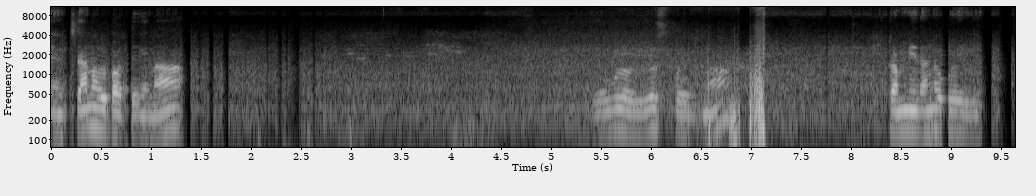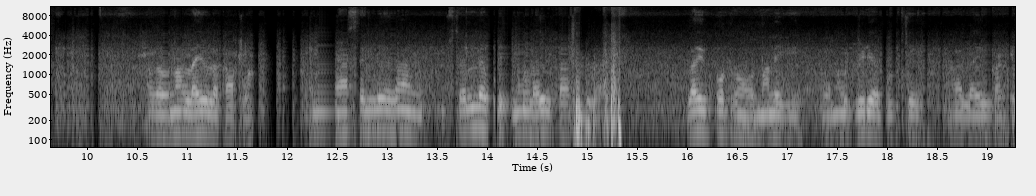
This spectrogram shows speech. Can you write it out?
என் சேனல் பார்த்தீங்கன்னா எவ்வளோ வியூஸ் போயிருக்குன்னா கம்மி தாங்க போயிருக்கு. அதை ஒரு நாள் லைவில் காட்டலாம். என் செல்லு தான் செல்லு எப்படி லைவ் காட்டல லைவ் போட்டுருவோம் ஒரு நாளைக்கு. ஒரு நாளைக்கு வீடியோ பிடிச்சி லைவ் காட்டி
